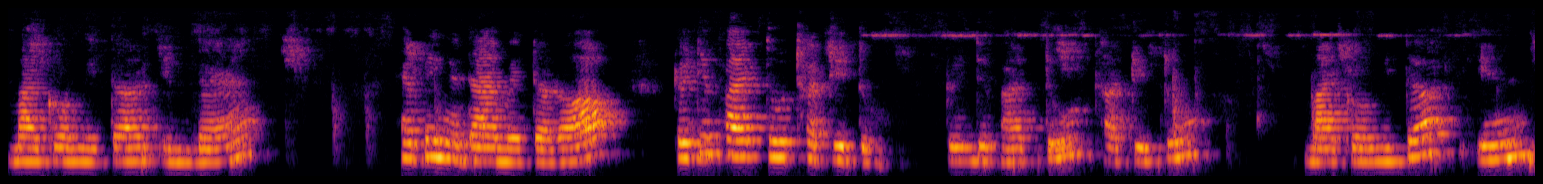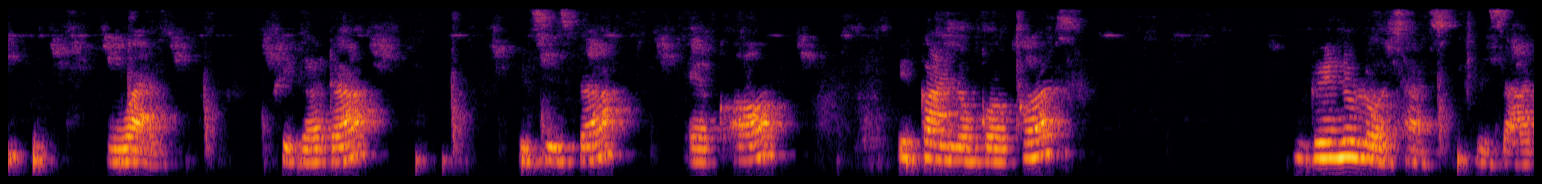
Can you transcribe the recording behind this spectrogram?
micrometer in length, having a diameter of 25 to 32, 25 to 32 micrometer in width. Figure that this is the egg of Echinococcus granulosus. These are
